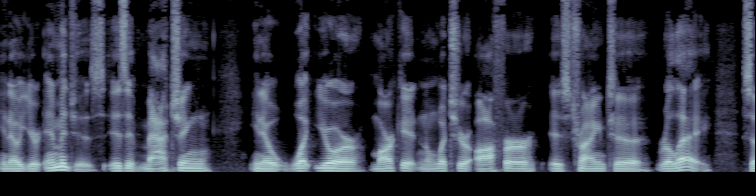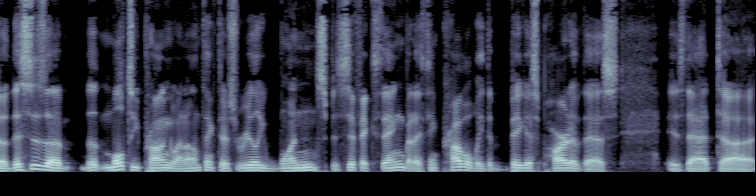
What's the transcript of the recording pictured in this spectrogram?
you know, your images. Is it matching you know what your market and what your offer is trying to relay. So this is a multi-pronged one. I don't think there's really one specific thing but i think probably the biggest part of this is that uh,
